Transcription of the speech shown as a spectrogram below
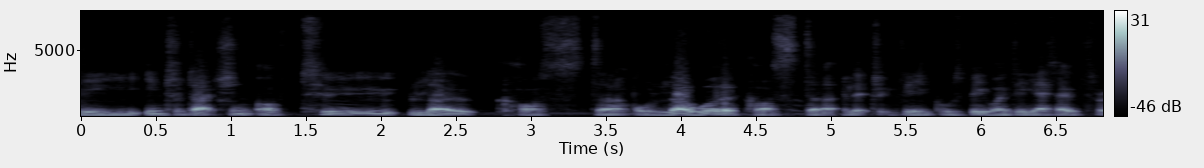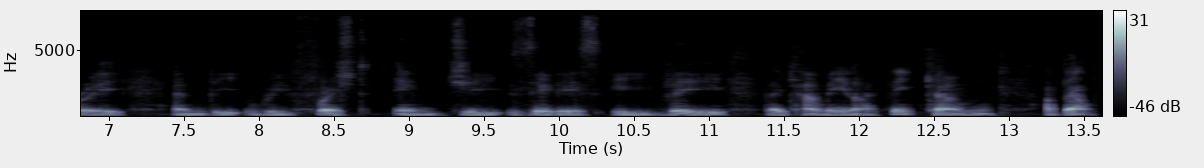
the introduction of two low cost uh, or lower cost uh, electric vehicles, BYD Atto 3 and the refreshed MG ZS EV. They come in, I think, um, about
